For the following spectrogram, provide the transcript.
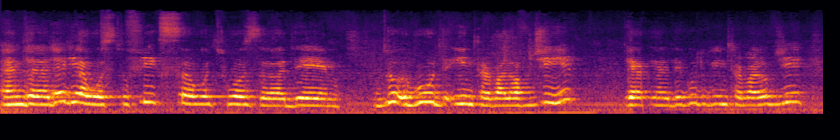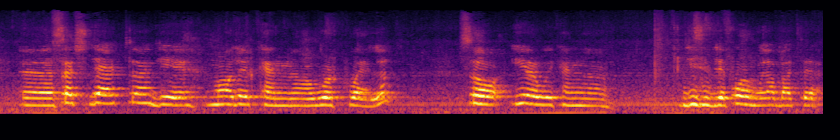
And uh, the idea was to fix uh, what was uh, the good interval of G, the, the good interval of G, such that the model can work well. So here we can, this is the formula, but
